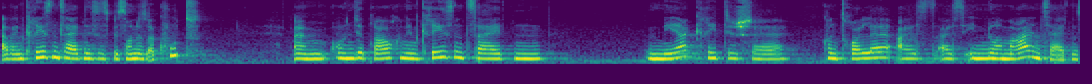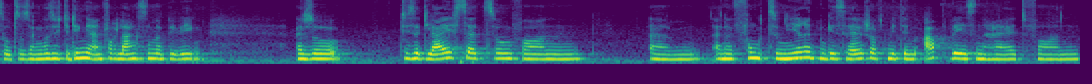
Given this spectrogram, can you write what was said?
Aber in Krisenzeiten ist es besonders akut. Ähm, und wir brauchen in Krisenzeiten mehr kritische Kontrolle als, als in normalen Zeiten sozusagen, wo sich die Dinge einfach langsamer bewegen. Also diese Gleichsetzung von ähm, einer funktionierenden Gesellschaft mit, dem Abwesenheit von,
